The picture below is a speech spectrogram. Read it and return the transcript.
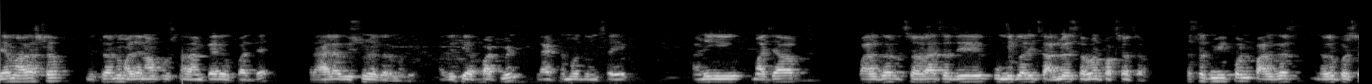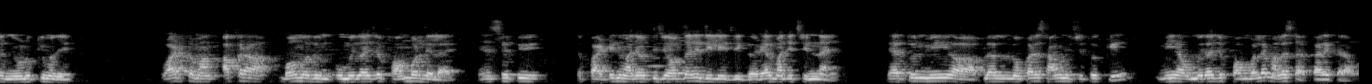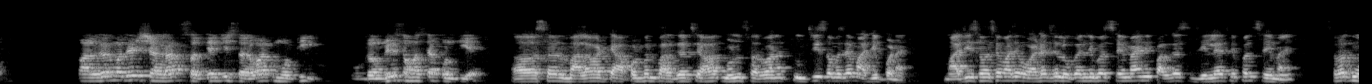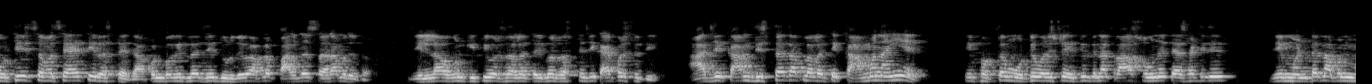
जय महाराष्ट्र. मित्रांनो माझं नाव कृष्णा रामप्यारे उपाध्याय. राहायला विष्णुनगरमध्ये. अदिती अपार्टमेंट फ्लॅट नंबर दोनशे एक. आणि माझ्या पालघर शहराचं जे उमेदवारी चालू आहे सर्व पक्षाचं तसंच मी पण पालघर नगर परिषद निवडणुकीमध्ये वार्ड क्रमांक अकरा ब मधून उमेदवारीचे फॉर्म भरलेला आहे. एन सी पी पार्टीने माझ्यावरती जबाबदारी दिली जी घड्याळ माझी चिन्ह आहे. त्यातून मी आपल्या लोकांना सांगू इच्छितो की मी या उमेदवारीचे फॉर्म भरले मला सहकार्य करावं. पालघरमध्ये शहरात सध्याची सर्वात मोठी गंभीर समस्या कोणती आहे? सर मला वाटते आपण पण पालघरचे आहोत म्हणून सर्वांना तुमची समस्या माझी पण आहे. माझी समस्या माझ्या वाड्याच्या लोकांची पण सेम आहे आणि पालघर जिल्ह्याची पण सेम आहे. सर्वात मोठी समस्या आहे ती रस्त्याची आपण बघितलं जे दुर्दैव आपलं पालघर शहरामध्ये होतं. जिल्हा होऊन किती वर्ष झालं तरी पण रस्त्याची काय परिस्थिती? आज जे काम दिसतात आपल्याला ते कामं नाही आहेत. ते फक्त मोठे वरिष्ठ येतील त्यांना त्रास होऊ नये. त्यासाठी ते जे म्हणतात ना आपण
